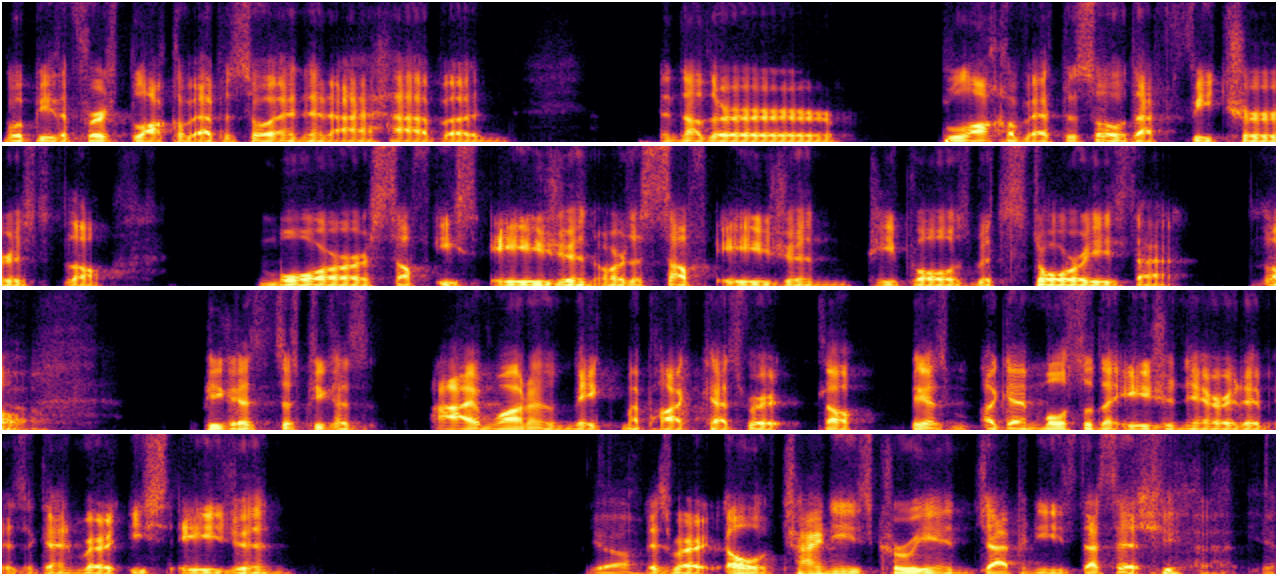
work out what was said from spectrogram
would be the first block of episode, and then I have a, another block of episode that features you know, more Southeast Asian or the South Asian peoples with stories that know, yeah. because just because I want to make my podcast where no because again most of the Asian narrative is again very East Asian yeah. Is where, oh, Chinese, Korean, Japanese, that's it. Yeah. Yeah.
